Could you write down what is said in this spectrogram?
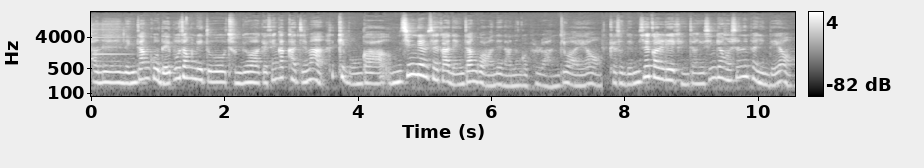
저는 냉장고 내부 정리도 중요하게 생각하지만 특히 뭔가 음식 냄새가 냉장고 안에 나는 걸 별로 안 좋아해요. 그래서 냄새 관리에 굉장히 신경을 쓰는 편인데요.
